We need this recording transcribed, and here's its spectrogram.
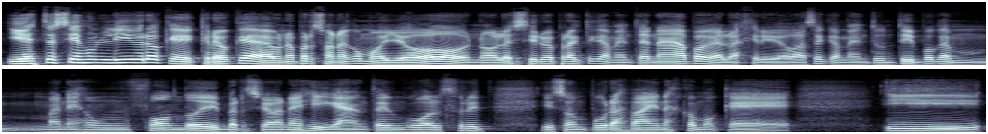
Y este sí es un libro que creo que a una persona como yo no le sirve prácticamente nada porque lo escribió básicamente un tipo que maneja un fondo de inversiones gigante en Wall Street y son puras vainas como que... Y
